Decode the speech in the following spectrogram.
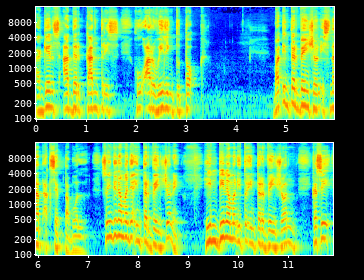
against other countries who are willing to talk. But intervention is not acceptable. So hindi naman niya intervention eh. Hindi naman ito intervention kasi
